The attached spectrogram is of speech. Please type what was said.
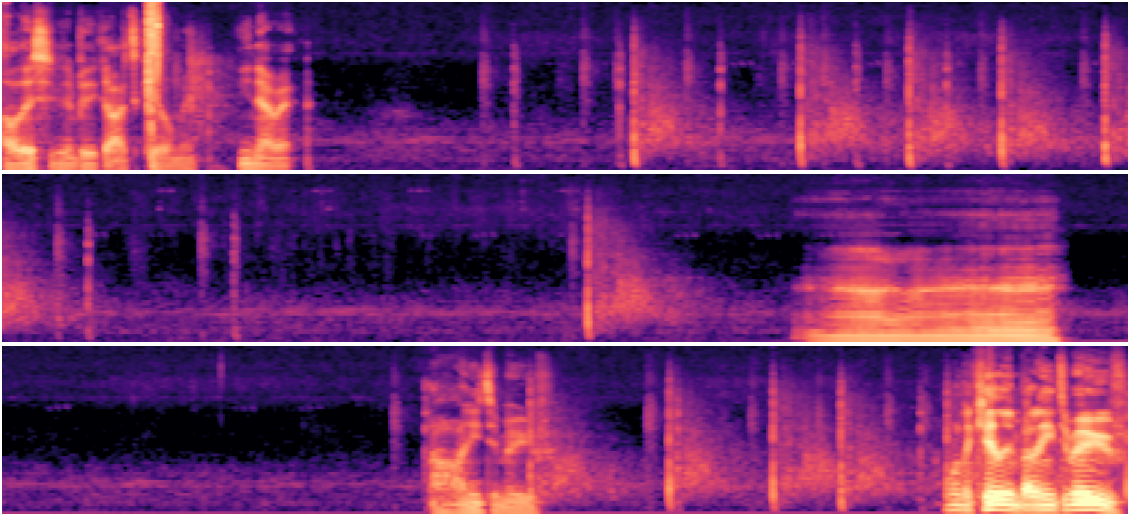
Oh, this is going to be the guy to kill me. You know it. Need to move. I want to kill him, but I need to move.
